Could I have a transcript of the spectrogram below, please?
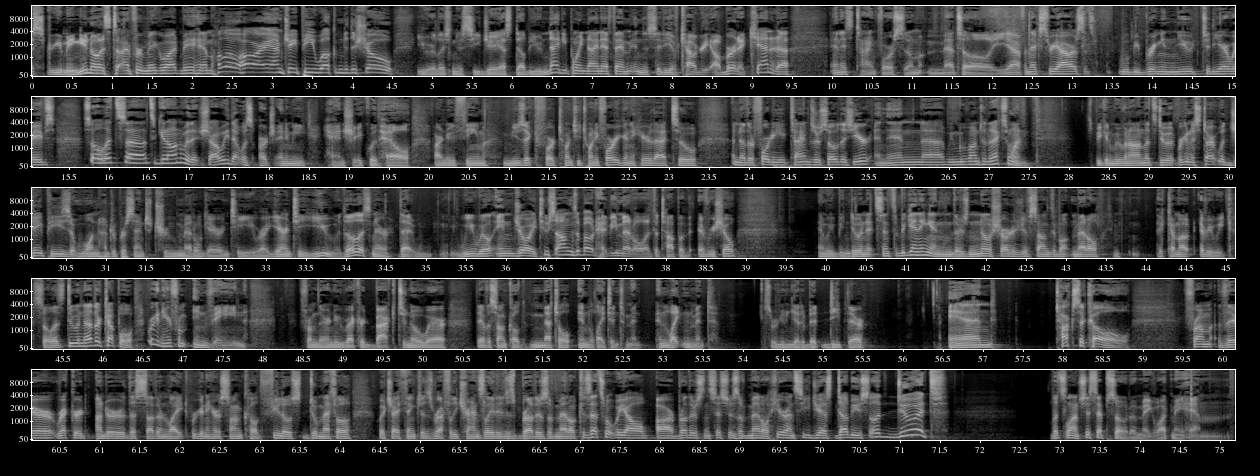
The screaming, you know it's time for Megawatt Mayhem. Hello, hi. I'm JP. Welcome to the show. You are listening to CJSW 90.9 FM in the city of Calgary, Alberta, Canada. And it's time for some metal. Yeah, for the next three hours, we'll be bringing you to the airwaves. So let's uh, let's get on with it, shall we? That was Arch Enemy Handshake with Hell, our new theme music for 2024. You're going to hear that to another 48 times or so this year, and then uh, we move on to the next one. Speaking of moving on, let's do it. We're going to start with JP's 100% true metal guarantee, where I guarantee you, the listener, that we will enjoy two songs about heavy metal at the top of every show. And we've been doing it since the beginning, and there's no shortage of songs about metal. They come out every week. So let's do another couple. We're going to hear from In Vain from their new record, Back to Nowhere. They have a song called Metal Enlightenment. Enlightenment. So we're going to get a bit deep there. And Toxikull from their record Under the Southern Light. We're going to hear a song called Filos do Metal, which I think is roughly translated as Brothers of Metal, because that's what we all are, brothers and sisters of metal here on CJSW. So let's do it. Let's launch this episode of Megawatt Mayhem.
